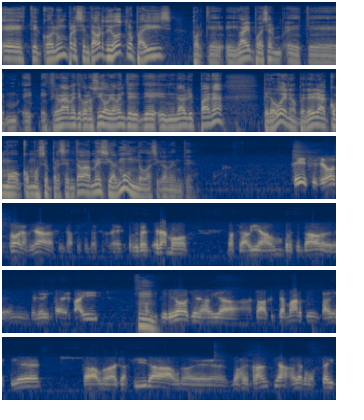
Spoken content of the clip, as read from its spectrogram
este, con un presentador de otro país, porque Ibai puede ser este, eh, extremadamente conocido, obviamente, de- en el habla hispana, pero bueno, pero era como, como se presentaba Messi al mundo, básicamente. Sí, se llevó todas las miradas esa presentación. eh, Porque éramos, no sé, había un presentador, eh, un periodista del país, Hmm. Había, estaba Cristian Martin, estaba ESPN, estaba uno de Al Jazeera, uno de dos de Francia, había como seis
